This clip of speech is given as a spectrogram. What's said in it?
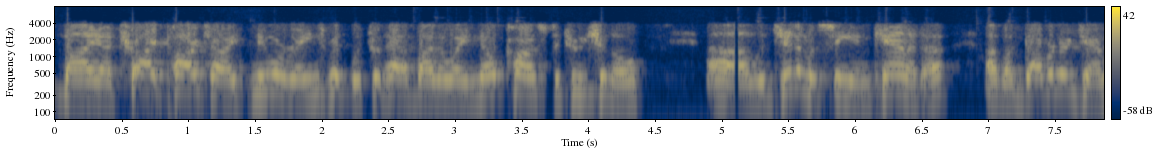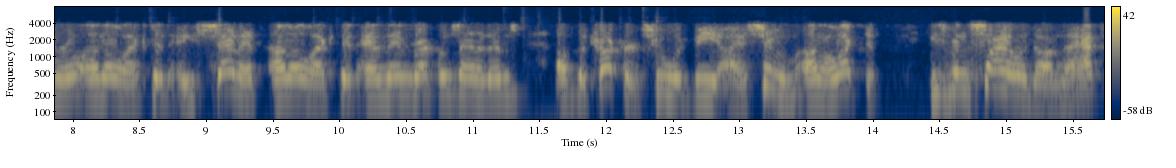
by a tripartite new arrangement, which would have, by the way, no constitutional uh, legitimacy in Canada, of a governor general unelected, a Senate unelected, and then representatives of the truckers who would be, I assume, unelected. He's been silent on that.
